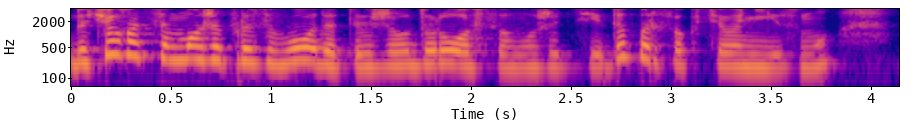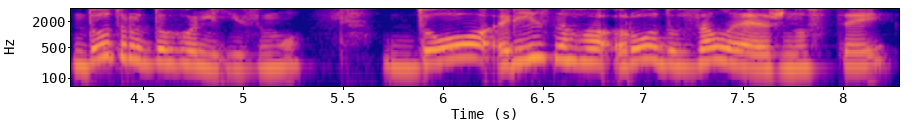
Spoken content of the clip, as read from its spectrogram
До чого це може призводити вже у дорослому житті? До перфекціонізму, до трудоголізму, до різного роду залежностей,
